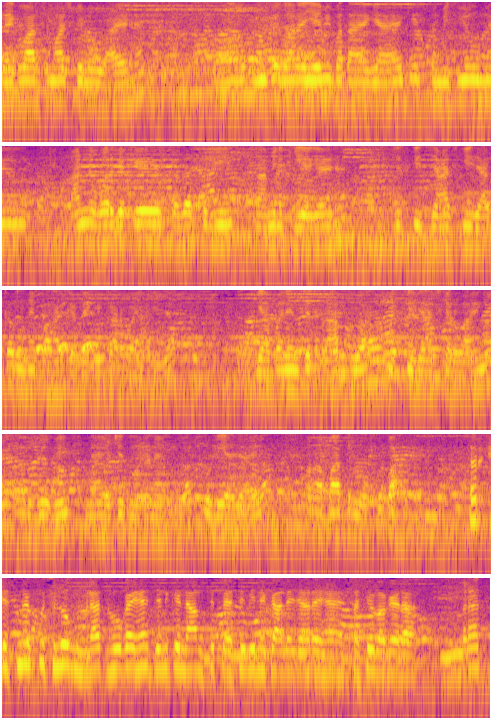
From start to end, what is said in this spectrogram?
रेखवार समाज के लोग आए हैं और उनके द्वारा ये भी बताया गया है कि समितियों में अन्य वर्ग के सदस्य भी शामिल किए गए हैं, जिसकी जाँच की जाकर उन्हें बाहर करने की कार्रवाई की जाए। ज्ञापन इनसे प्राप्त हुआ है उसकी जाँच करवाएँगे और जो भी न्यायोचित निर्णय होगा वो लिया जाएगा और अपात्र लोग को बाहर सर इसमें कुछ लोग मृत हो गए हैं जिनके नाम से पैसे भी निकाले जा रहे हैं सचिव वगैरह? मृत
